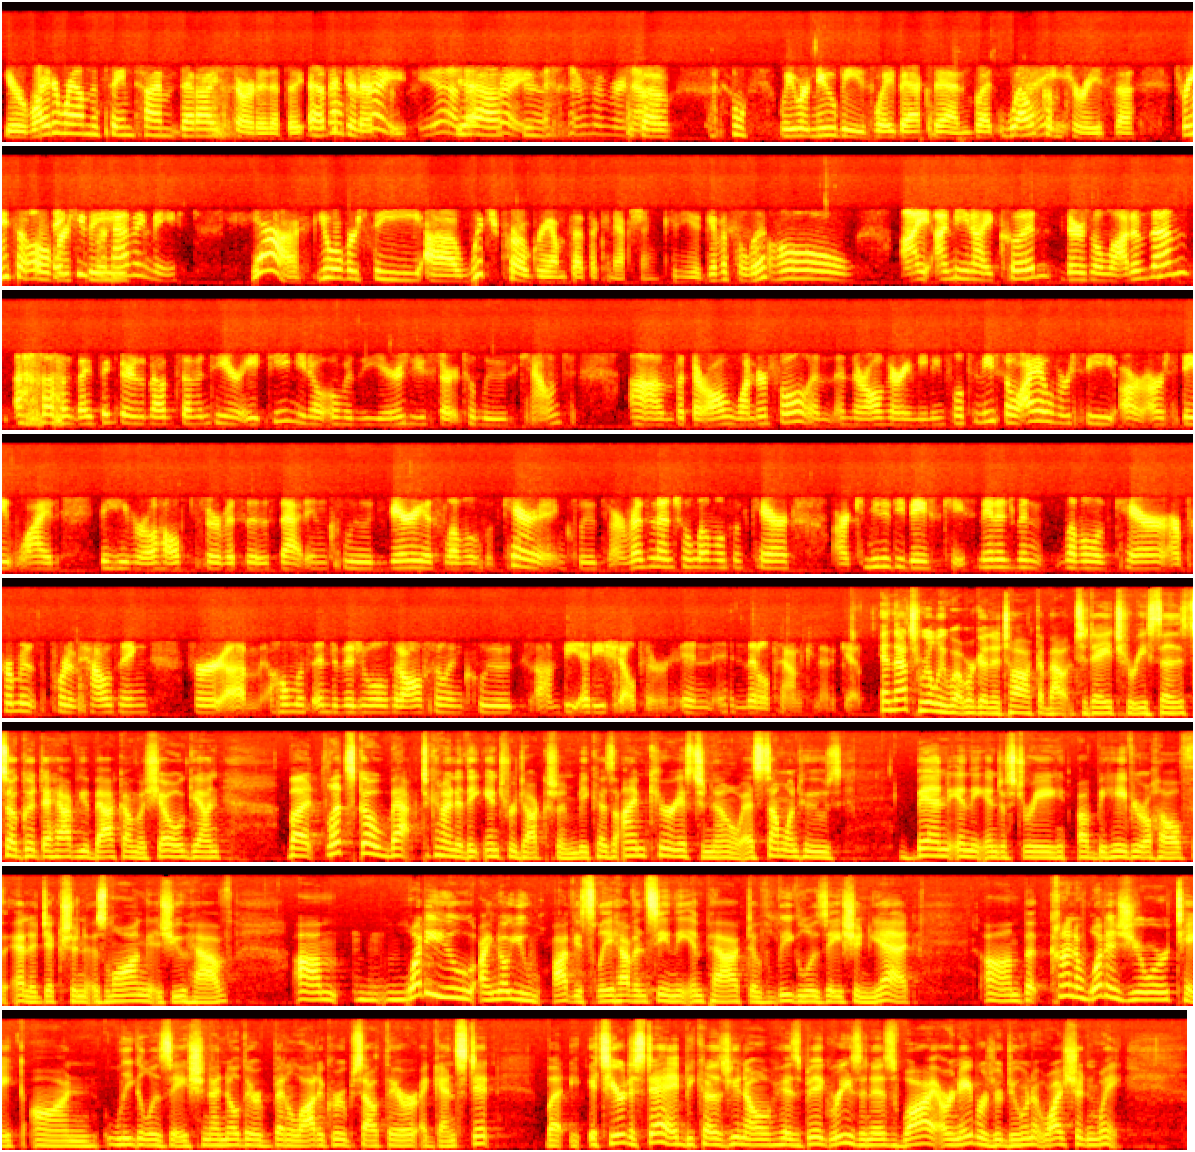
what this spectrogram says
You're right around the same time that I started at the at the that's Connection. Right. Yeah, yeah, that's right. Yeah. I remember now. So, we were newbies way back then. But welcome, right. Teresa. Teresa well, oversees. Thank you for having me. Yeah, you oversee uh, which programs at the Connection? Can you give us a list? Oh, I, I mean, I could. There's a lot of them. I think there's about 17 or 18. You know, over the years, you start to lose count. Um, but they're all wonderful and, and, they're all very meaningful to me. So I oversee our, our, statewide behavioral health services that include various levels of care. It includes our residential levels of care, our community-based case management level of care, our permanent supportive housing for um, homeless individuals. It also includes um, the Eddy Shelter in, in Middletown, Connecticut. And that's really what we're going to talk about today, Teresa. It's so good to have you back on the show again. But let's go back to kind of the introduction because I'm curious to know, as someone who's been in the industry of behavioral health and addiction as long as you have. Um, what do you, I know you obviously haven't seen the impact of legalization yet, um, but kind of what is your take on legalization? I know there have been a lot of groups out there against it, but it's here to stay because, you know, his big reason is why our neighbors are doing it. Why shouldn't we?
